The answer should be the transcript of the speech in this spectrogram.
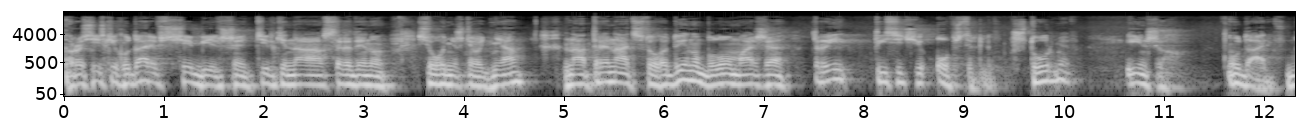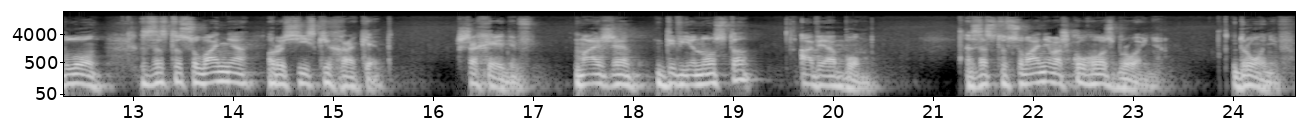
Російських ударів ще більше. Тільки на середину сьогоднішнього дня на 13 годину було майже 3 тисячі обстрілів, штурмів і інших ударів. Було застосування російських ракет, шахедів, майже 90 авіабомб, застосування важкого озброєння, дронів.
